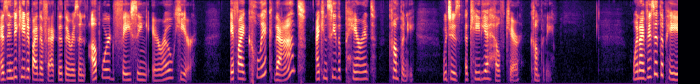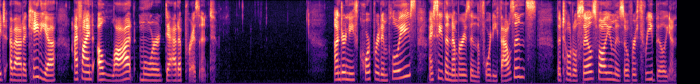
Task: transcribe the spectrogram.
as indicated by the fact that there is an upward facing arrow here. If I click that, I can see the parent company, which is Acadia Healthcare Company. When I visit the page about Acadia, I find a lot more data present. Underneath corporate employees, I see the number is in the 40 thousands. The total sales volume is over 3 billion.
